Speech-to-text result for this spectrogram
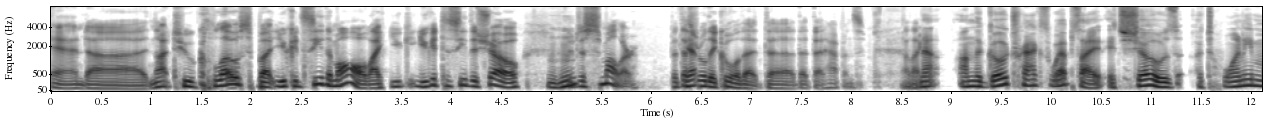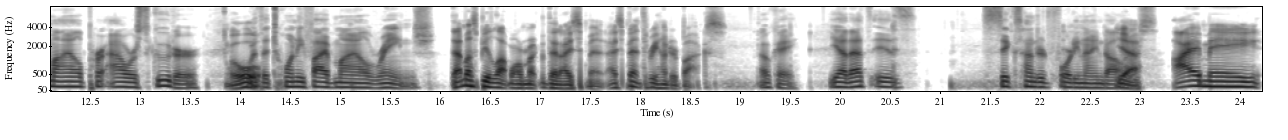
And uh, not too close, but you could see them all. Like you, you get to see the show. They're just smaller, but that's Mm-hmm. Yep. really cool that uh, that that happens. I like. Now, on the GoTrax website, it shows a 20 mile per hour scooter Oh. with a 25 mile range. that must be a lot more than I spent. I spent three hundred bucks. Okay. Yeah, that is $649. Yeah, I may.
